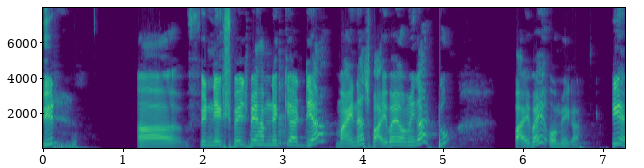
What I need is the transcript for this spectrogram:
फिर फिर नेक्स्ट पेज पे हमने कर दिया? Minus pi by omega to pi by omega ठीक है?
